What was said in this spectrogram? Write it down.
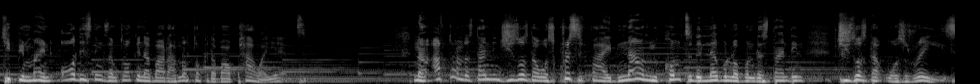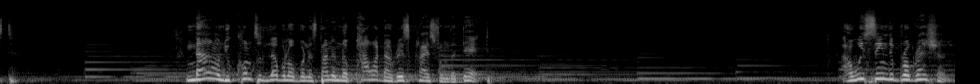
Keep in mind, all these things I'm talking about, I'm not talking about power yet. Now, after understanding Jesus that was crucified, now you come to the level of understanding Jesus that was raised. Now you come to the level of understanding the power that raised Christ from the dead. Are we seeing the progression?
